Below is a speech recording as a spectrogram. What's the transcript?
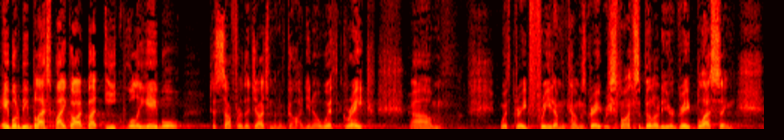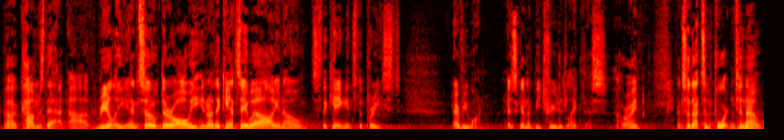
able to be blessed by God, but equally able to suffer the judgment of God. You know, with great. Um, with great freedom comes great responsibility or great blessing uh, comes that uh, really. And so they're all you know they can't say well you know it's the king it's the priest. Everyone is going to be treated like this all right? And so that's important to know.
